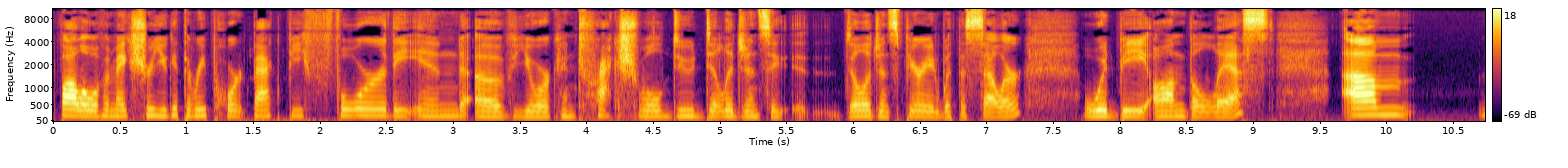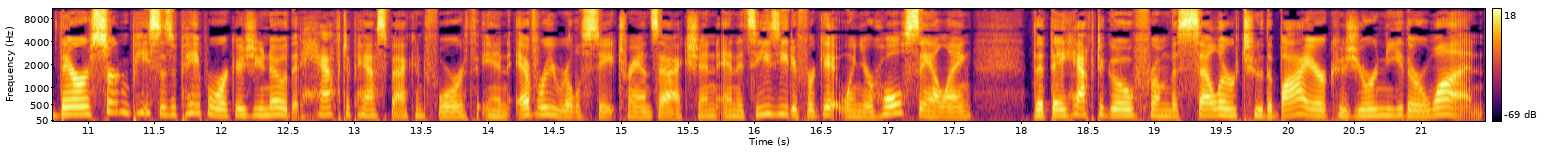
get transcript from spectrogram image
Follow up and make sure you get the report back before the end of your contractual due diligence diligence period with the seller would be on the list. Um, there are certain pieces of paperwork, as you know, that have to pass back and forth in every real estate transaction, and it's easy to forget when you're wholesaling that they have to go from the seller to the buyer because you're neither one.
